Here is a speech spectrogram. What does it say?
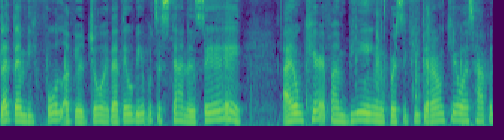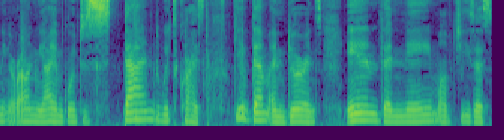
Let them be full of your joy that they will be able to stand and say, Hey, I don't care if I'm being persecuted. I don't care what's happening around me. I am going to stand with Christ. Give them endurance in the name of Jesus.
